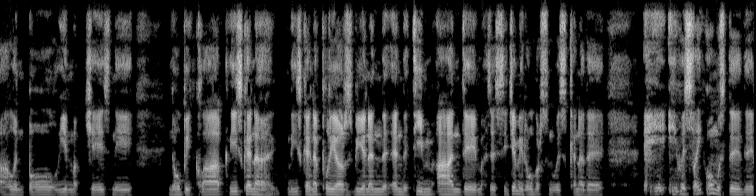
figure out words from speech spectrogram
Alan Ball, Ian McChesney, Nobby Clark, these kind of these kind of players being in the in the team, and um, as I say, Jimmy Robertson was kind of the he, he was like almost the, the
